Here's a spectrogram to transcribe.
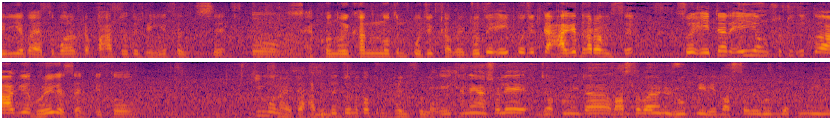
এরিয়া বা এত বড় একটা পাহাড় যদি ভেঙে ফেলছে, তো এখন ওইখানে নতুন প্রজেক্ট হবে। যদি এই প্রজেক্টটা আগে ধরা হয়েছে, তো এটার এই অংশটুকু তো আগে হয়ে গেছে আর কি। তো কি মনে হয়? এটা হাজিদের জন্য কতটুকু হেল্পফুল হবে? এইখানে আসলে যখন এটা বাস্তবায়নের রূপ নিবে বাস্তবে রূপ যখন নিবে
